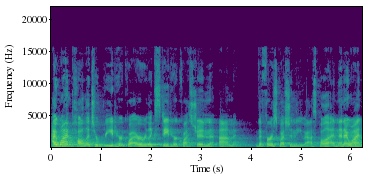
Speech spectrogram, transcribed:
I want Paula to read her que- or like state her question, um, the first question that you asked Paula, and then I want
